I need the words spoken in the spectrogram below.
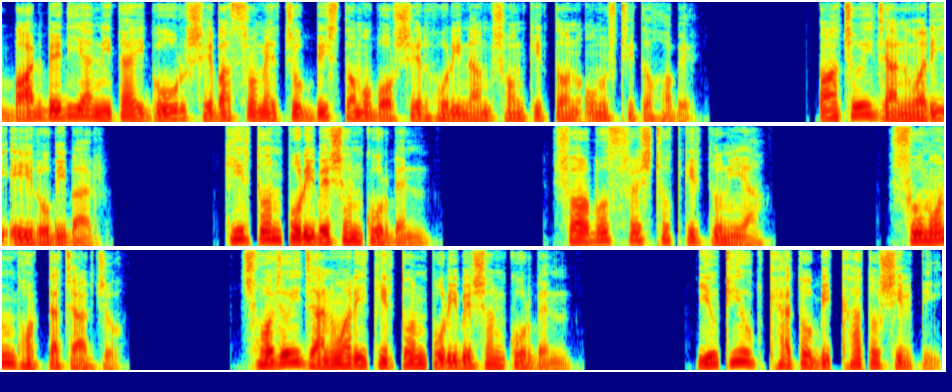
বারবেডিয়া নিতাই গৌর সেবাশ্রমে চব্বিশতম বর্ষের হরিনাম সংকীর্তন অনুষ্ঠিত হবে। পাঁচই জানুয়ারি এই রবিবার। কীর্তন পরিবেশন করবেন। সর্বশ্রেষ্ঠ কীর্তনিয়া। সুমন ভট্টাচার্য। ছয়ই জানুয়ারি কীর্তন পরিবেশন করবেন। ইউটিউব খ্যাত বিখ্যাত শিল্পী।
